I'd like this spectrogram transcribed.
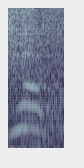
Well,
